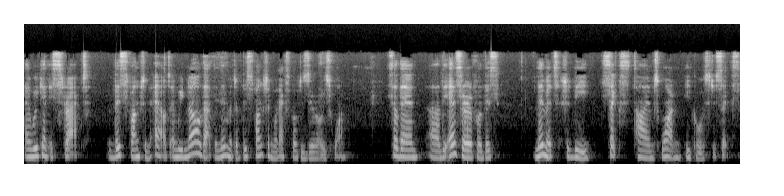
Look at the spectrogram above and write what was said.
And we can extract this function out. And we know that the limit of this function when x goes to 0 is 1. So then uh, the answer for this limit should be 6 times 1 equals to 6.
